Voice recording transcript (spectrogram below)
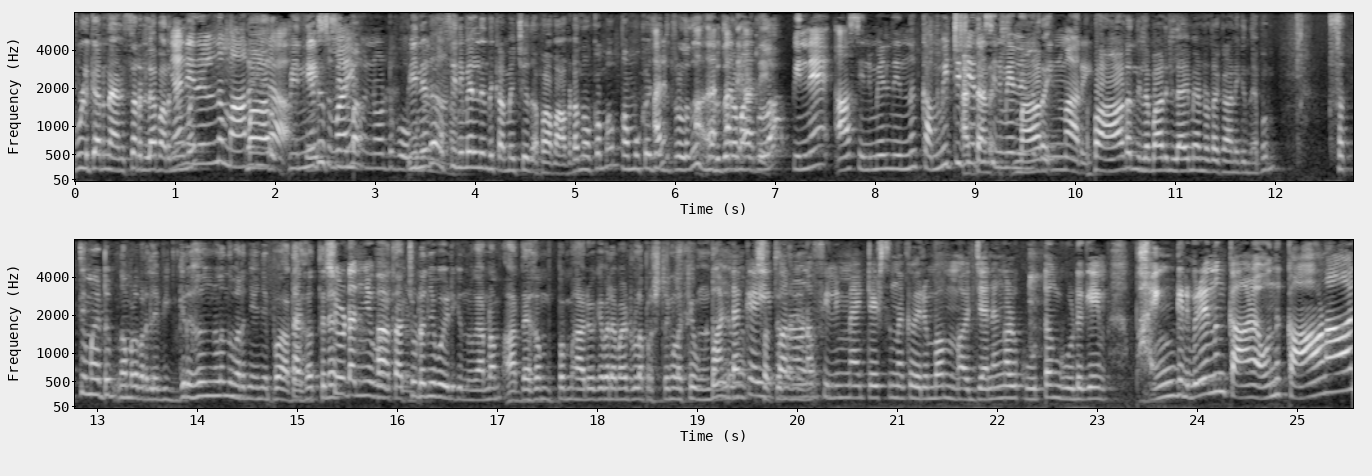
പുള്ളിക്കാരൻ ആൻസർ ഇല്ല പറഞ്ഞു. പിന്നീട് പിന്നീട് ആ സിനിമയിൽ നിന്ന് കമ്മിറ്റ് ചെയ്തു. അപ്പൊ അവിടെ നോക്കുമ്പോൾ മമ്മൂക്ക ചെയ്തിട്ടുള്ളത് ഗുരുതരമായിട്ടുള്ള പിന്നെ ആ സിനിമയിൽ നിന്ന് കമ്മിറ്റ് ചെയ്ത സിനിമയിൽ മാറി. അപ്പൊ ആടെ നിലപാടില്ലായ്മയാണ് അവിടെ കാണിക്കുന്നത്. അപ്പം സത്യമായിട്ടും നമ്മൾ പറയില്ലേ വിഗ്രഹങ്ങൾ എന്ന് പറഞ്ഞു കഴിഞ്ഞപ്പോൾ അദ്ദേഹത്തിന് തച്ചുടഞ്ഞു പോയിരിക്കുന്നു. കാരണം അദ്ദേഹം ഇപ്പം ആരോഗ്യപരമായിട്ടുള്ള പ്രശ്നങ്ങളൊക്കെ ഉണ്ട് പണ്ടൊക്കെ ഈ പറഞ്ഞ ഫിലിം മാറ്റേഴ്സ് എന്നൊക്കെ വരുമ്പം ജനങ്ങൾ കൂട്ടം കൂടുകയും ഭയങ്കര ഇവരെയൊന്നും കാണാൻ ഒന്ന് കാണാൻ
